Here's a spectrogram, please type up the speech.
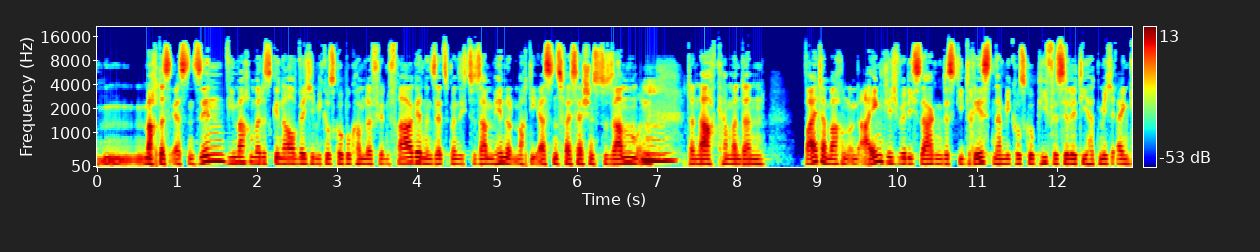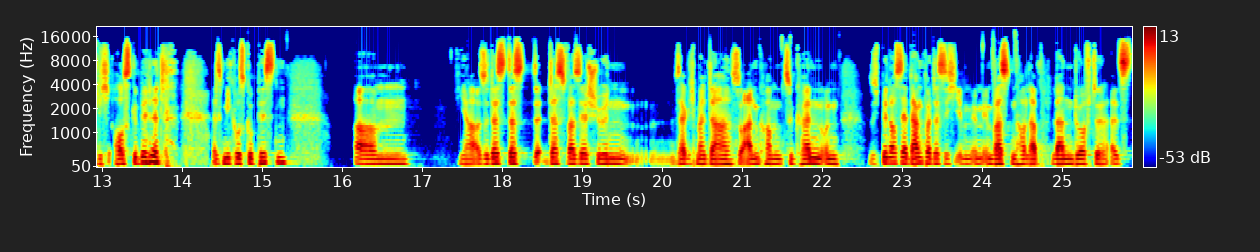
macht das erstens Sinn, wie machen wir das genau, welche Mikroskope kommen dafür in Frage, dann setzt man sich zusammen hin und macht die ersten zwei Sessions zusammen und mhm. danach kann man dann weitermachen und eigentlich würde ich sagen, dass die Dresdner Mikroskopie Facility hat mich eigentlich ausgebildet als Mikroskopisten. Ähm, ja, also das, das, das war sehr schön, sage ich mal, da so ankommen zu können und also ich bin auch sehr dankbar, dass ich im, im, im Wastenhaullab landen durfte, als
